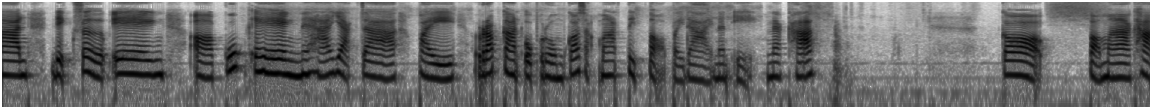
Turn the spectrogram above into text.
ารเด็กเสิร์ฟเองอกุ๊กเองนะคะอยากจะไปรับการอบรมก็สามารถติดต่อไปได้นั่นเองนะคะก็ต่อมาค่ะ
